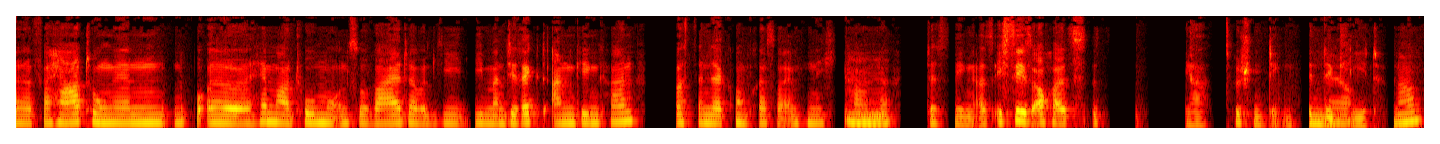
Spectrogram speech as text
äh, Verhärtungen, äh, Hämatome und so weiter, die, die man direkt angehen kann, was dann der Kompressor eben nicht kann. Mhm. Ne? Deswegen, also ich sehe es auch als ja, Zwischending, Bindeglied. Ja. Ne?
